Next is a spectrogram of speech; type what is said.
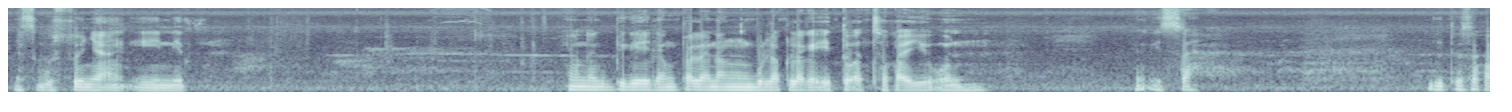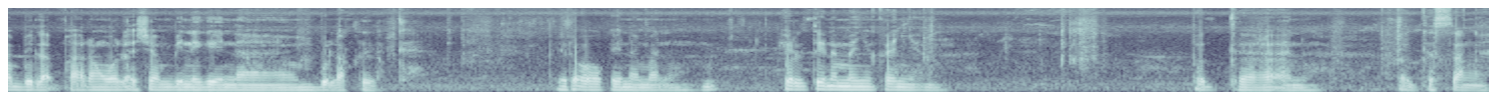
Mas gusto niya ang init yung nagbigay lang pala ng bulaklak ito at saka yun. Yung isa. Dito sa kabila parang wala siyang binigay na bulaklak. Pero okay naman. Healthy naman yung kanyang pagka ano pagkasanga.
